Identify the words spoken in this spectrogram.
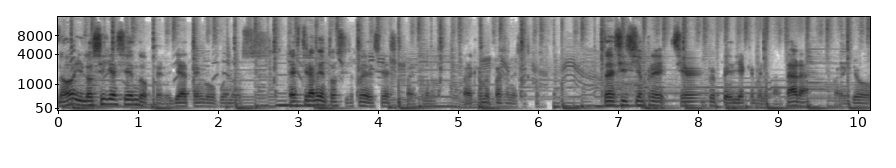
¿no? Y lo sigue haciendo, pero ya tengo buenos estiramientos, si se puede decir así, para que no, para que no me pasen esas cosas. Entonces sí, siempre, siempre pedía que me levantara para yo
